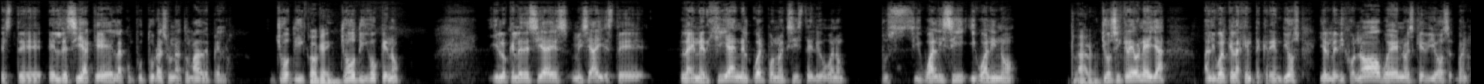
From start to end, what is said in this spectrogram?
Este, él decía que la acupuntura es una tomada de pelo. Yo digo, yo digo que no. Y lo que le decía es, me dice, ay, este, la energía en el cuerpo no existe. Y le digo, bueno, pues igual y sí, igual y no. Claro. Yo sí creo en ella, al igual que la gente cree en Dios. Y él me dijo, no, bueno, es que Dios, bueno,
